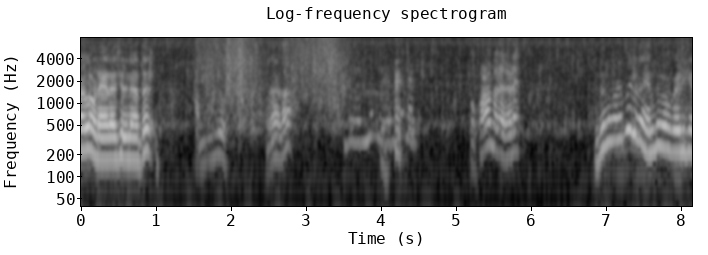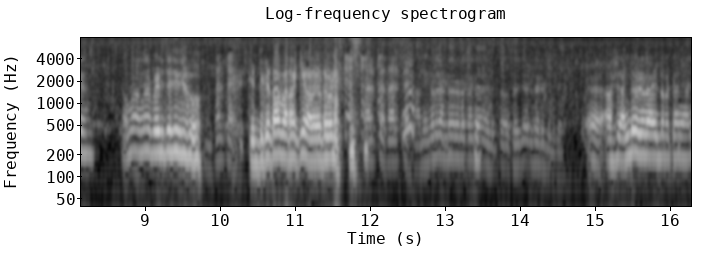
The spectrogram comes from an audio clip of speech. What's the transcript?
വെള്ളമുണ്ട് ഏകദേശം ഇതിനകത്ത്. ഇതൊന്നും കുഴപ്പമില്ല എന്ത് പേടിക്കാൻ നമ്മൾ അങ്ങനെ പേടിച്ചാൽ ശരിയാവോ? കിട്ടിക്കെട്ടാ പറക്കി കേട്ടോ ഇവിടെ. പിടിച്ചോ. പക്ഷെ രണ്ടുപേരും ഇറക്കാൻ ഞാൻ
